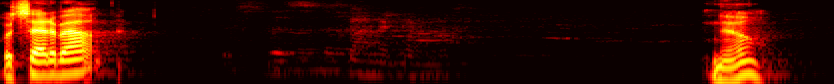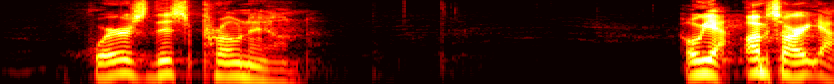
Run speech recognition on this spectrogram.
what's that about? No. Where's this pronoun? Oh, yeah, I'm sorry. Yeah,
